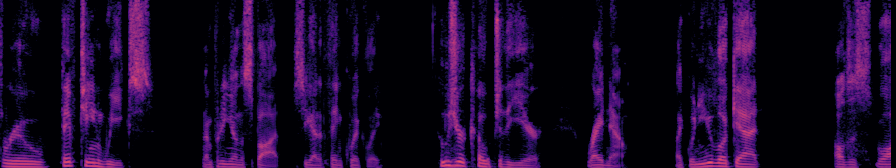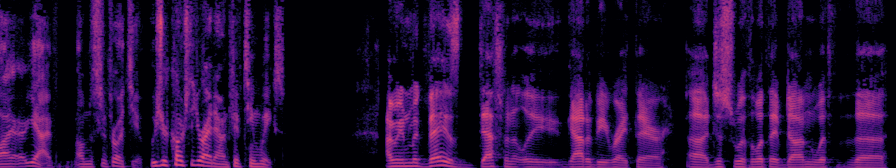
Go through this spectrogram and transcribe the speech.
through 15 weeks, I'm putting you on the spot, so you got to think quickly. Who's mm-hmm. your coach of the year right now? Like when you look at, I'll just, well, I, yeah, I'm just going to throw it to you. Who's your coach of the year right now in 15 weeks? I mean, McVay has definitely got to be right there, uh, just with what they've done with the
